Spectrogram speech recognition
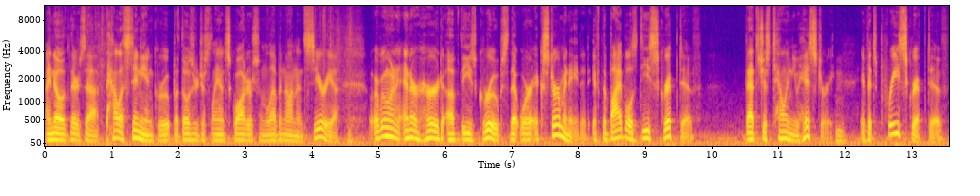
I know there's a Palestinian group, but those are just land squatters from Lebanon and Syria. Everyone ever heard of these groups that were exterminated? If the Bible is descriptive, that's just telling you history. Mm. If it's prescriptive,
